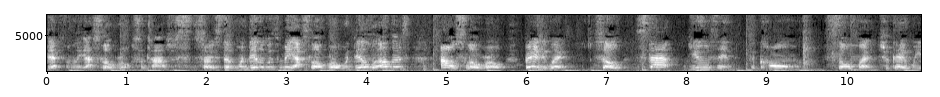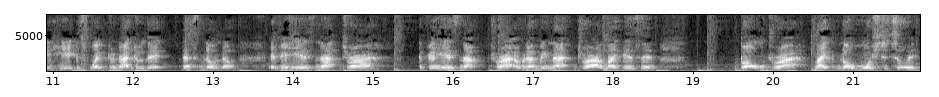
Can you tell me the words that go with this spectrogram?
Definitely, I slow roll sometimes certain stuff. When dealing with me, I slow roll. When dealing with others, I don't slow roll. But anyway, so stop using the comb so much. Okay, when your hair is wet, do not do that. That's no no. If your hair is not dry, if your hair is not dry, when I mean not dry, like as in bone dry, like no moisture to it,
